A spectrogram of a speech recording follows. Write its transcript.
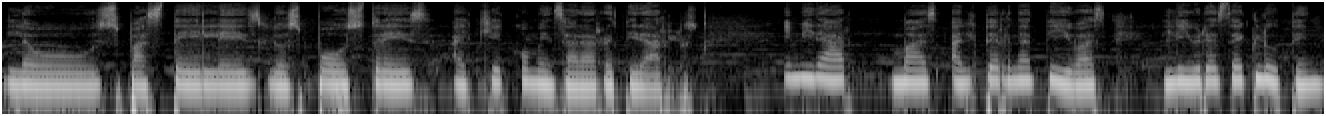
los pasteles, los postres, hay que comenzar a retirarlos y mirar más alternativas libres de gluten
